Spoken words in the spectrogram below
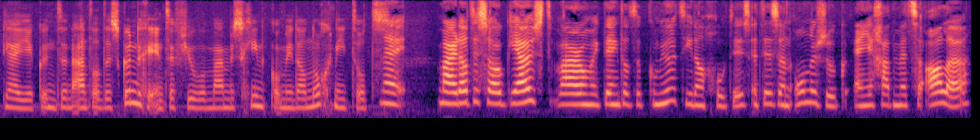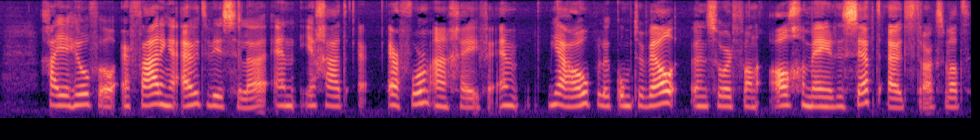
ja. je kunt een aantal deskundigen interviewen, maar misschien kom je dan nog niet tot. Nee, maar dat is ook juist waarom ik denk dat de community dan goed is. Het is een onderzoek en je gaat met z'n allen ga je heel veel ervaringen uitwisselen en je gaat er vorm aan geven. En ja, hopelijk komt er wel een soort van algemeen recept uit straks, wat,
